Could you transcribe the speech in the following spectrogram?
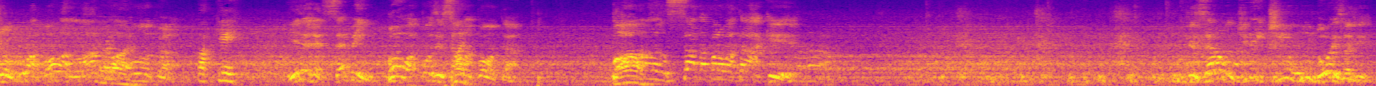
Jogou a bola lá pela ponta. Quem? E ele recebe em boa posição Vai. na ponta. Bola Nossa. lançada para o ataque. Fizeram direitinho um, dois ali.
